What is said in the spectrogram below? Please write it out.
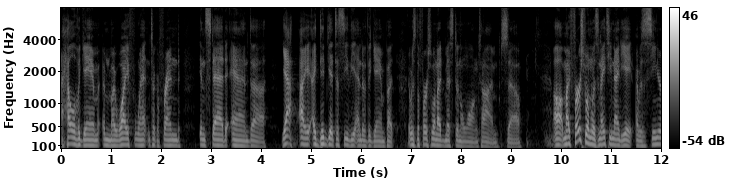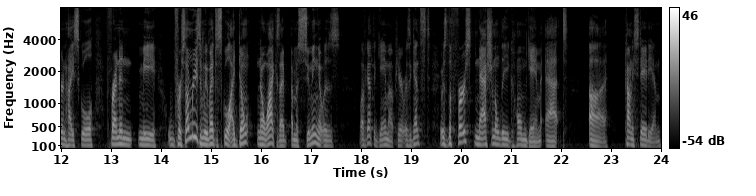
a hell of a game. And my wife went and took a friend instead. And uh, yeah, I, I did get to see the end of the game, but it was the first one I'd missed in a long time. So. Uh, my first one was 1998. I was a senior in high school. Friend and me, for some reason, we went to school. I don't know why, because I'm assuming it was. Well, I've got the game up here. It was against. It was the first National League home game at uh, County Stadium,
